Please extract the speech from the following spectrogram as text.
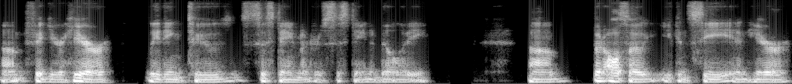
um, figure here, leading to sustainment or sustainability. Um, but also you can see in here,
